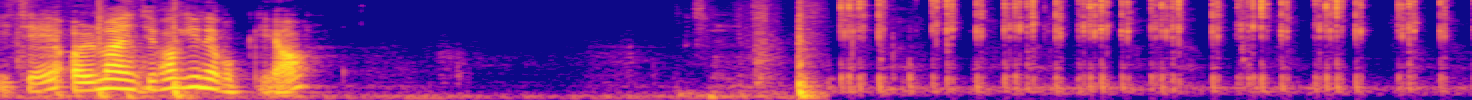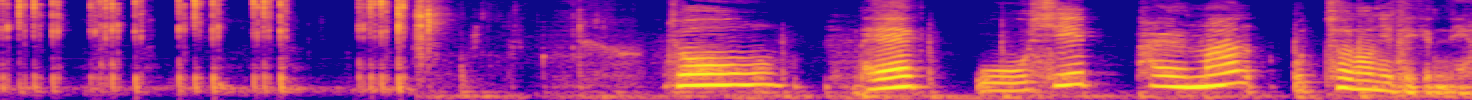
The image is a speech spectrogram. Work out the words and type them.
이제 얼마인지 확인해 볼게요. 총 158만 5천 원이 되겠네요.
